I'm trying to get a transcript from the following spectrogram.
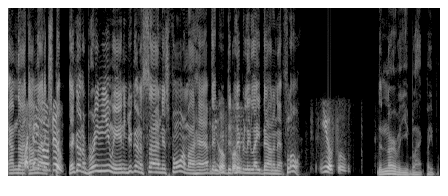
I'm not. What I'm they not. gonna expect- do? They're going to bring you in, and you're going to sign this form I have that You you, deliberately laid down on that floor. You a fool. The nerve of you, black people.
